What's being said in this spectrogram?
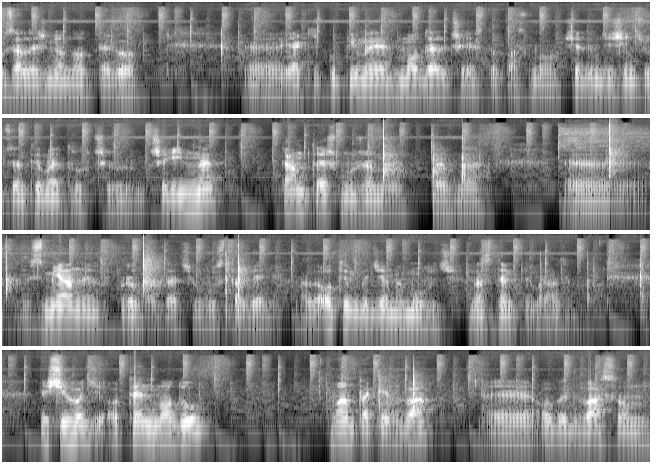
uzależnione od tego, e, jaki kupimy model, czy jest to pasmo 70 cm, czy, czy inne. Tam też możemy pewne e, zmiany wprowadzać w ustawieniach, ale o tym będziemy mówić następnym razem. Jeśli chodzi o ten moduł, mam takie dwa. E, obydwa są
